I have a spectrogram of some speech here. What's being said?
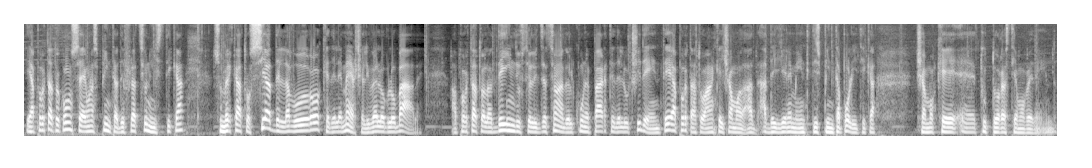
e ha portato con sé una spinta deflazionistica sul mercato sia del lavoro che delle merci a livello globale. Ha portato alla deindustrializzazione di alcune parti dell'Occidente e ha portato anche diciamo, a, a, degli elementi di spinta politica diciamo, che eh, tuttora stiamo vedendo.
